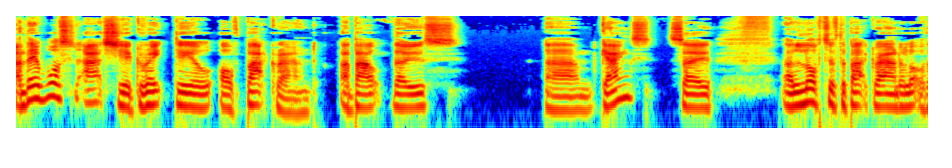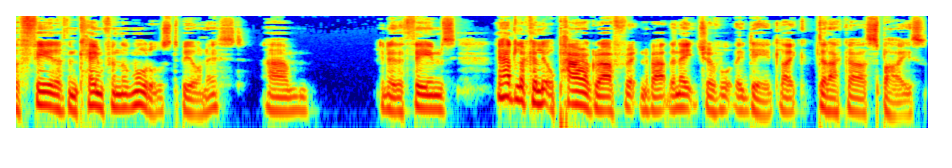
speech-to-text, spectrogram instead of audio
and there wasn't actually a great deal of background about those, um, gangs. So a lot of the background, a lot of the feel of them came from the models, to be honest. Um, you know, the themes, they had like a little paragraph written about the nature of what they did, like Delacar spies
